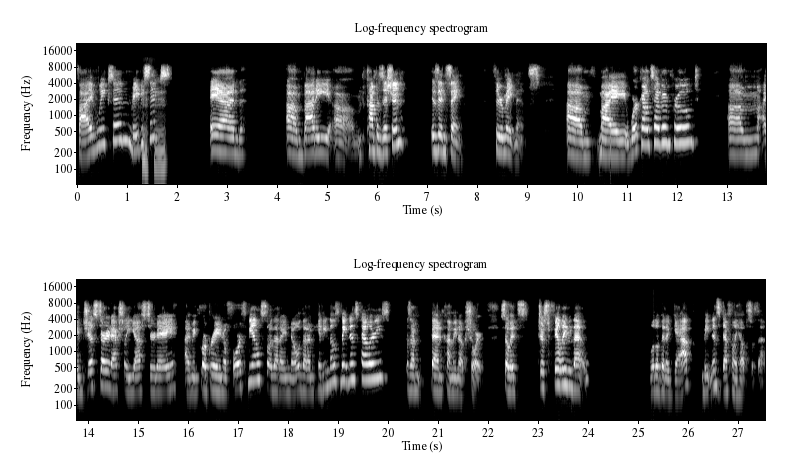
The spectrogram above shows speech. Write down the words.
five weeks in, maybe mm-hmm. six, and um, body um, composition is insane through maintenance. Um, my workouts have improved. Um, I just started actually yesterday. I'm incorporating a fourth meal so that I know that I'm hitting those maintenance calories because I'm been coming up short. So it's just filling that little bit of gap. Maintenance definitely helps with that.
